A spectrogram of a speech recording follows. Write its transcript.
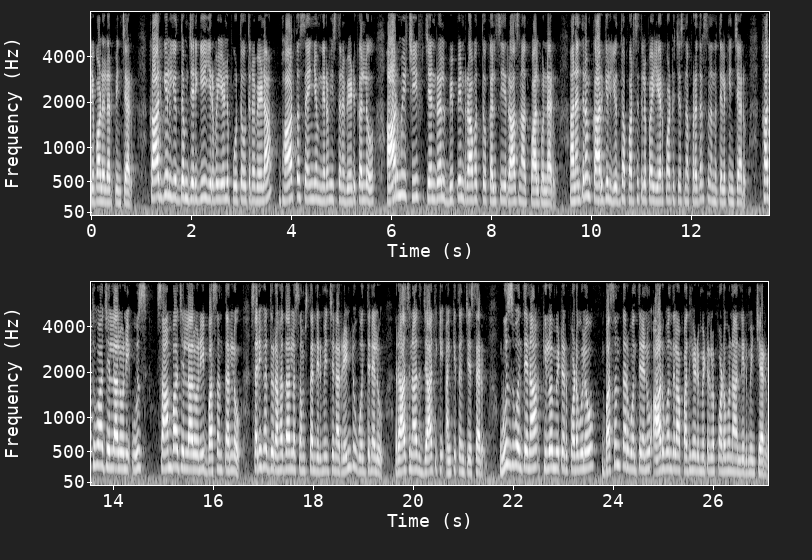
నివాళులర్పించారు. కార్గిల్ యుద్దం జరిగి ఇరవై ఏళ్ళు పూర్తవుతున్న వేళ భారత సైన్యం నిర్వహిస్తున్న వేడుకల్లో ఆర్మీ చీఫ్ జనరల్ బిపిన్ రావత్తో కలిసి రాజ్నాథ్ పాల్గొన్నారు. అనంతరం కార్గిల్ యుద్ద పరిస్థితులపై ఏర్పాటు చేసిన ప్రదర్శనను తిలకించారు. ఖతువా జిల్లాలోని ఉజ్ సాంబా జిల్లాలోని బసంతర్లో సరిహద్దు రహదారుల సంస్థ నిర్మించిన రెండు వంతెనలు రాజ్నాథ్ జాతికి అంకితం చేశారు. ఉజ్ వంతెన కిలోమీటర్ పొడవులో బసంతర్ వంతెనను ఆరు వందల పదిహేడు మీటర్ల పొడవున నిర్మించారు.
